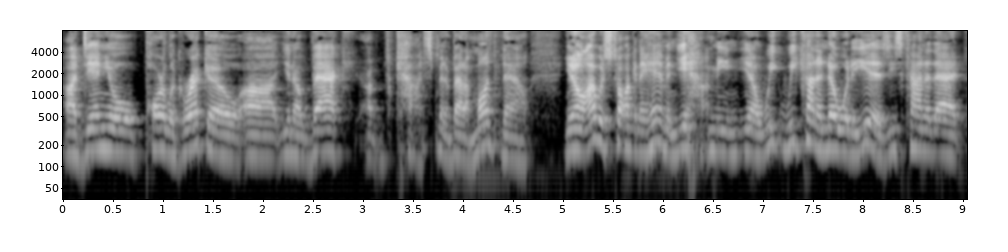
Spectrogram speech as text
uh, Daniel Parlagreco, uh, you know, back, uh, God, it's been about a month now. You know, I was talking to him, and yeah, I mean, you know, we, we kind of know what he is. He's kind of that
